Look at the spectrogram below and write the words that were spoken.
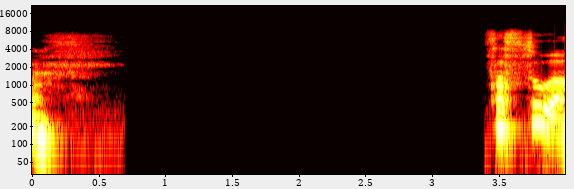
Sasua.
